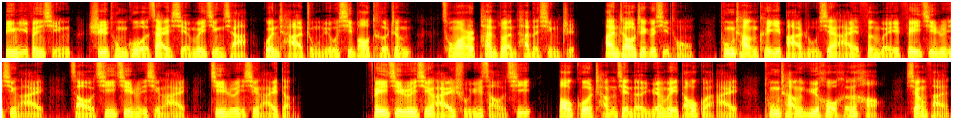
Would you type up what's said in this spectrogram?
病理分型是通过在显微镜下观察肿瘤细胞特征。从而判断它的性质。按照这个系统，通常可以把乳腺癌分为非浸润性癌、早期浸润性癌、浸润性癌等。非浸润性癌属于早期，包括常见的原位导管癌，通常预后很好。相反，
